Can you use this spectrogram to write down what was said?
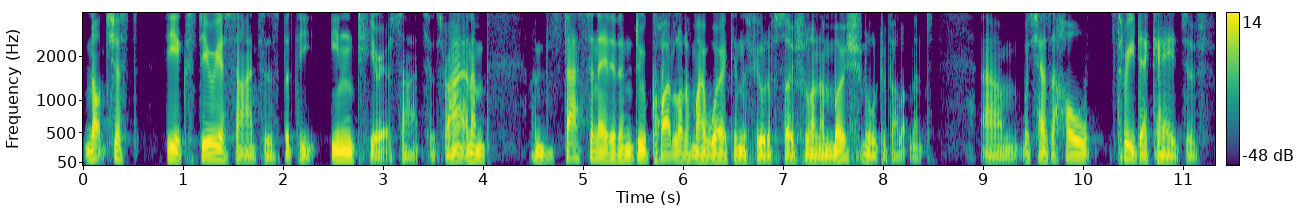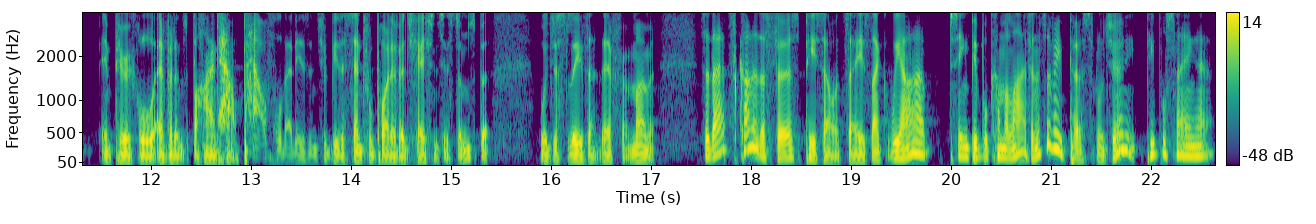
not just the exterior sciences, but the interior sciences, right? And I'm, I'm fascinated and do quite a lot of my work in the field of social and emotional development, um, which has a whole three decades of empirical evidence behind how powerful that is and should be the central point of education systems, but we'll just leave that there for a moment. So that's kind of the first piece I would say is like we are seeing people come alive, and that's a very personal journey. People saying, you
